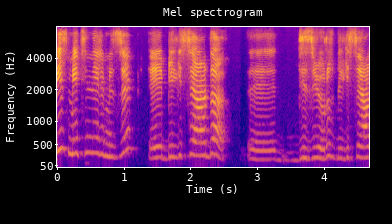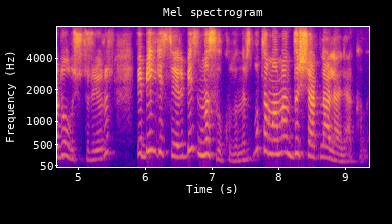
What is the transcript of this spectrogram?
Biz metinlerimizi e, bilgisayarda e, diziyoruz, bilgisayarda oluşturuyoruz ve bilgisayarı biz nasıl kullanırız? Bu tamamen dış şartlarla alakalı.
